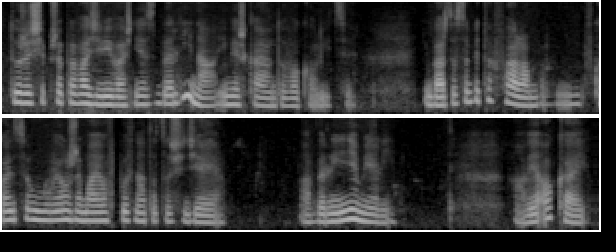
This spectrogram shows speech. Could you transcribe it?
którzy się przeprowadzili właśnie z Berlina i mieszkają tu w okolicy. I bardzo sobie to chwalą, bo w końcu mówią, że mają wpływ na to, co się dzieje. A w Berlinie nie mieli. A wie, okej. Okay.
